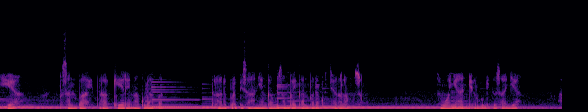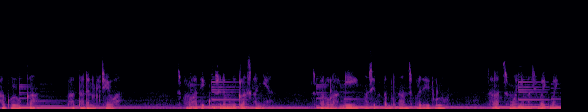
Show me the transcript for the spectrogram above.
Iya pesan pahit terakhir yang aku dapat terhadap perpisahan yang kamu sampaikan padaku secara langsung. Semuanya hancur begitu saja. Aku luka, patah dan kecewa. Separuh hatiku sudah mengikhlaskannya. Separuh lagi masih tetap bertahan seperti dulu saat semuanya masih baik-baik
